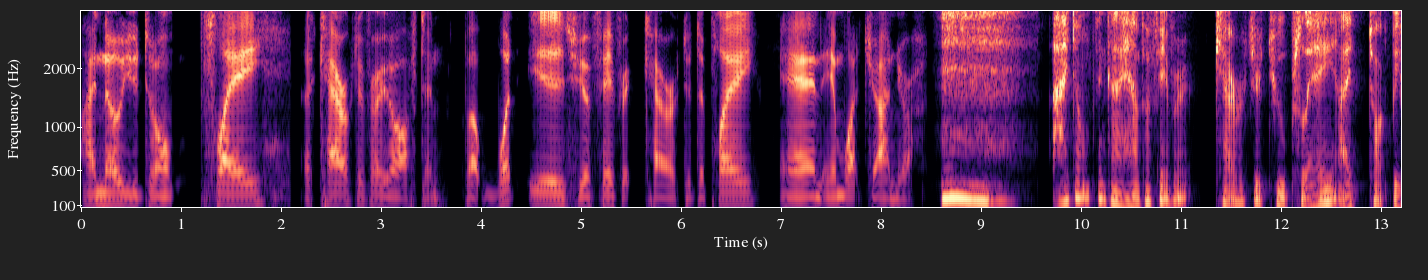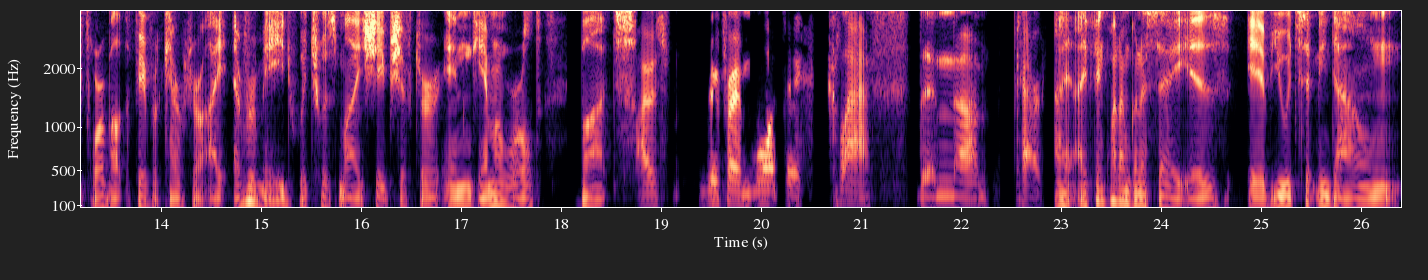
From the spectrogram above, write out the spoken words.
I know you don't play a character very often, but what is your favorite character to play, and in what genre? I don't think I have a favorite character to play. I talked before about the favorite character I ever made, which was my shapeshifter in Gamma World. But I was referring more to class than um, character. I, I think what I'm going to say is if you would sit me down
